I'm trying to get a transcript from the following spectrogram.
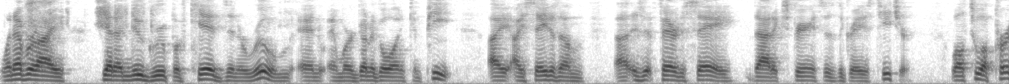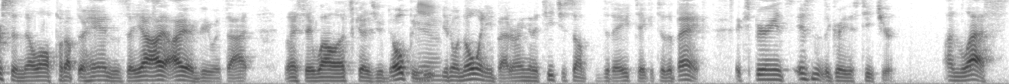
whenever I get a new group of kids in a room and and we're going to go and compete, I, I say to them, uh, is it fair to say that experience is the greatest teacher? Well, to a person, they'll all put up their hands and say, yeah, I, I agree with that. And I say, well, that's because you're dopey. Yeah. You, you don't know any better. I'm going to teach you something today. Take it to the bank experience isn't the greatest teacher unless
